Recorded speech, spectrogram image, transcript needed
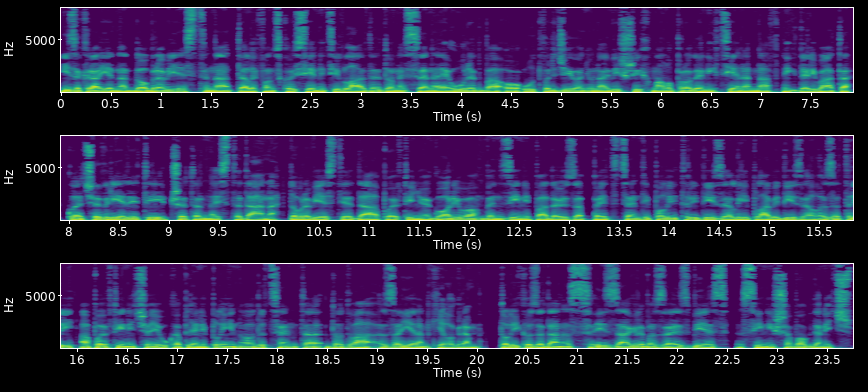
I za kraj jedna dobra vijest, na telefonskoj sjednici vlade donesena je uredba o utvrđivanju najviših maloprodajnih cijena naftnih derivata koja će vrijediti 14 dana. Dobra vijest je da pojeftinjuje gorivo, benzini padaju za 5 centi po litri, dizel i plavi dizel za 3, a pojeftinit će i ukapljeni plin od centa do 2 za 1 kg. Toliko za danas iz Zagreba za SBS Siniša Bogdanić.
